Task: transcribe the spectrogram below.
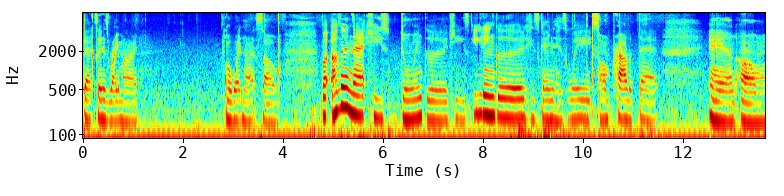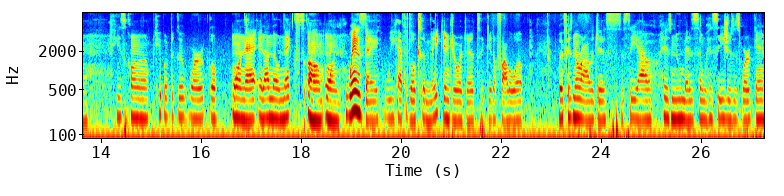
back to his right mind or whatnot so but other than that he's doing good. He's eating good. He's gaining his weight. So I'm proud of that. And um, he's gonna keep up the good work on that. And I know next um, on Wednesday we have to go to Macon, Georgia, to get a follow up with his neurologist to see how his new medicine with his seizures is working.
